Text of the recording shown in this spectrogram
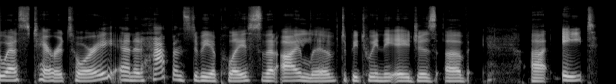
U.S. territory, and it happens to be a place that I lived between the ages of uh, 8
